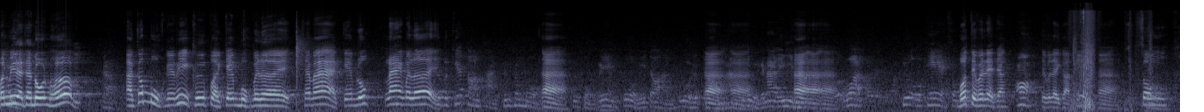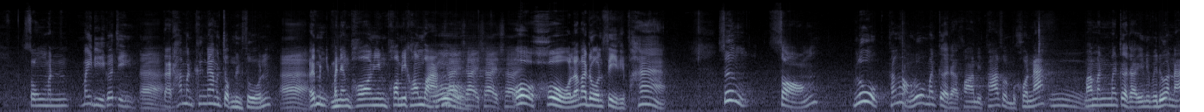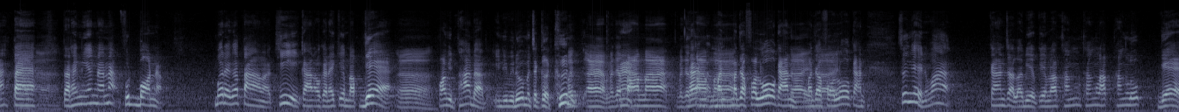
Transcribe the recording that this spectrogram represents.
มันมีแต่จะโดนเพิ่มครับ อะก็บุกไงพี่คือเปิดเกมบุกไปเลย ใช่ไหมเกมลุกแรกไปเลย คือเมื่อกี้ตอนผ่านครึ่งชั่วโมงอ่าคือผมก็ยังพูดกับพี่จอหันพูดกับพี่ปอ่าอนะอ่าพูดก็น่าได้ยินอ่าอ่าอ่าเพราะว่าคือโอเคทรงโบ๊ทติดไวเลสยังอ๋อ ติดไวเลสก่อนอ่า ทรงทรงมันไม่ดีก็จริง อ่า แต่ถ้ามันครึ่งหน้ามันจบ1นศูนย์อ่าเอ้ยมันมันยังพอยังพอมีความหวังโอ้ใช่ใช่ใช่ใช่ โอ้โห แล้วมาโดน 45 ซึ่ง 2 ลูกทั้งสองลูกมันเกิดจากความผิดพลาดส่วนบุคคลนะอืมมันมันมันเกิดจากอินดิวิดวลนะ แต่อ่า แต่ทั้งนี้ทั้งนั้นอะฟุตบอลอะเมื่อใดก็ตามอะที่การออกกันในเกมรับแย่อ่าความผิดพลาดแบบอินดิวิดวลมันจะเกิดขึ้น มันอ่ามันจะตามมา มันจะใช่ตามมามันมันจะ follow กัน ใช่มันจะ ใช่ follow กัน ซึ่งจะเห็นว่าการจัดระเบียบเกมรับทั้งทั้งรับทั้งลุกแย่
